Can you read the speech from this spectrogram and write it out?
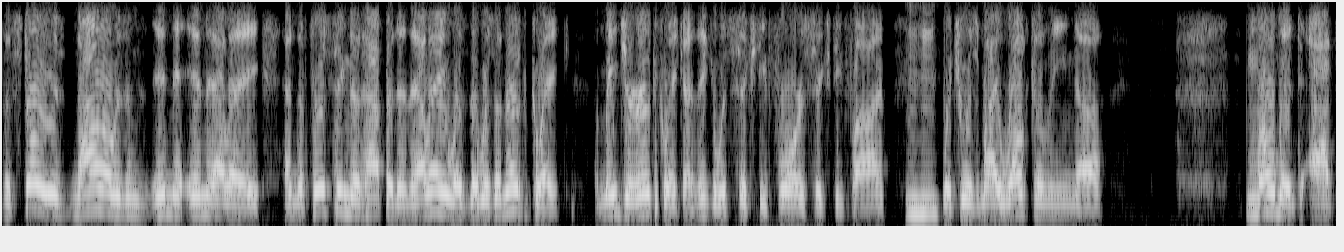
the story is now I was in, in in LA, and the first thing that happened in LA was there was an earthquake, a major earthquake. I think it was 64 or 65, which was my welcoming uh, moment at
